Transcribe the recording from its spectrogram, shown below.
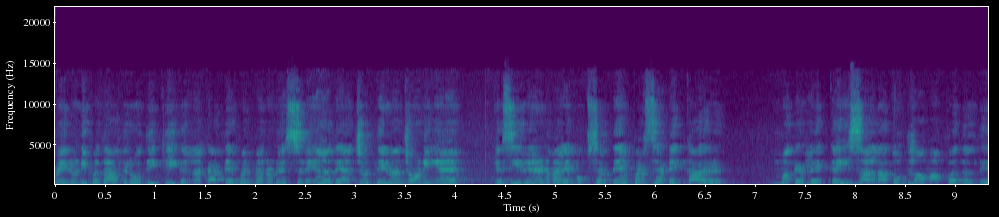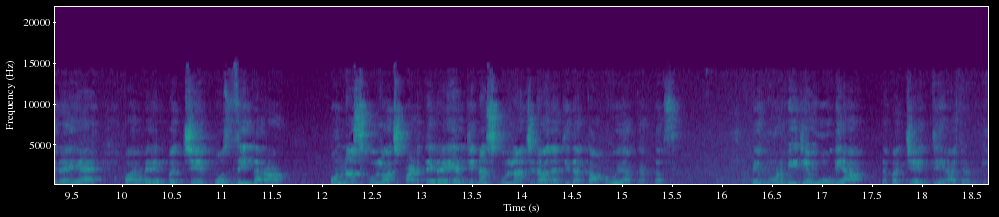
ਮੈਨੂੰ ਨਹੀਂ ਪਤਾ ਵਿਰੋਧੀ ਕੀ ਗੱਲਾਂ ਕਰਦੇ ਪਰ ਮੈਂ ਉਹਨਾਂ ਨੂੰ ਇਹ ਸੁਨੇਹਾ ਦੇਣਾ ਚਾਹ- ਦੇਣਾ ਚਾਹਣੀ ਹੈ ਕਿ ਅਸੀਂ ਰਹਿਣ ਵਾਲੇ ਮੁਕਤਸਰ ਦੇ ਹਾਂ, ਪਰ ਸਾਡੇ ਘਰ ਮਗਰਲੇ ਕਈ ਸਾਲਾਂ ਤੋਂ ਥਾਵਾਂ ਬਦਲਦੇ ਰਹੇ ਹੈ ਔਰ ਮੇਰੇ ਬੱਚੇ ਉਸੇ ਤਰ੍ਹਾਂ ਉਹਨਾਂ ਸਕੂਲਾਂ 'ਚ ਪੜ੍ਹਦੇ ਰਹੇ ਹੈ, ਜਿਨ੍ਹਾਂ ਸਕੂਲਾਂ 'ਚ ਰਾਜਾ ਜੀ ਦਾ ਕੰਮ ਹੋਇਆ ਕਰਦਾ ਸੀ। ਤੇ ਹੁਣ ਵੀ ਜੇ ਹੋ ਗਿਆ, ਤਾਂ ਬੱਚੇ ਇੱਥੇ ਆ ਜਾਣਗੇ।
